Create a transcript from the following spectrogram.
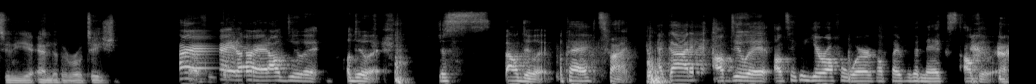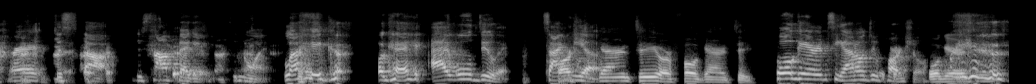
to the end of the rotation. All right, all right, all right. I'll do it. I'll do it. Just I'll do it. Okay, it's fine. I got it. I'll do it. I'll take a year off of work. I'll play for the Knicks. I'll do it. Right? Just stop. Just stop begging. It's annoying. Like, okay, I will do it. Sign Partial me up. guarantee or full guarantee? Full guarantee. I don't do partial. Full guarantee.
